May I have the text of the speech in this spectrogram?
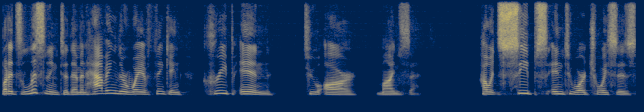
but it's listening to them and having their way of thinking creep in to our mindset. How it seeps into our choices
